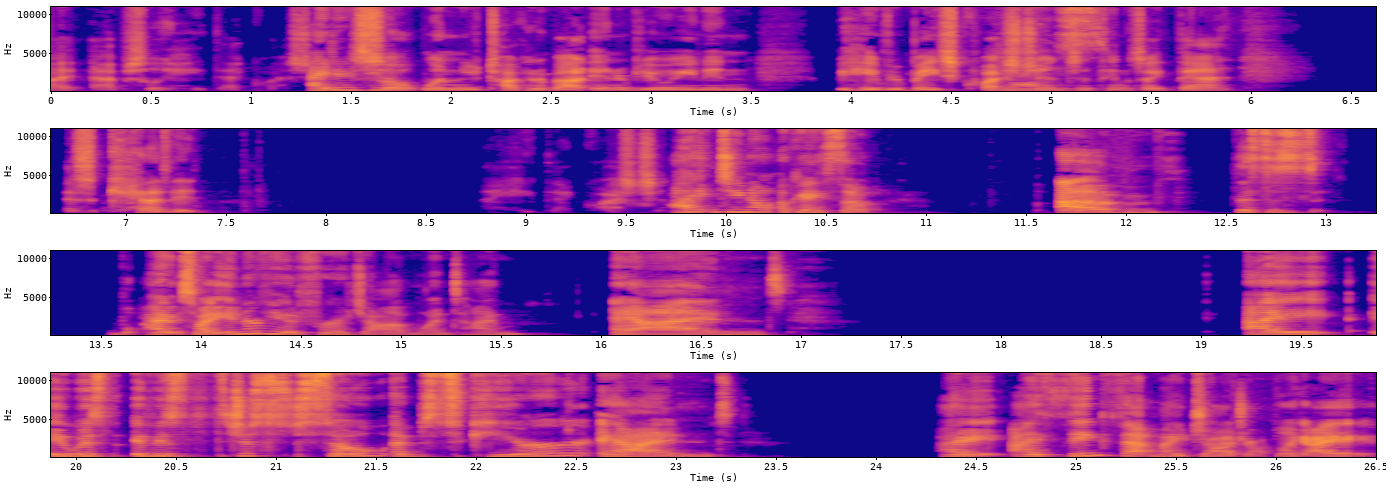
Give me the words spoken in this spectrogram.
I absolutely hate that question. I do too. So when you're talking about interviewing and behavior-based questions and things like that, as a candidate, I hate that question. I do you know okay so um this is I so I interviewed for a job one time and I it was it was just so obscure and I I think that my jaw dropped like I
